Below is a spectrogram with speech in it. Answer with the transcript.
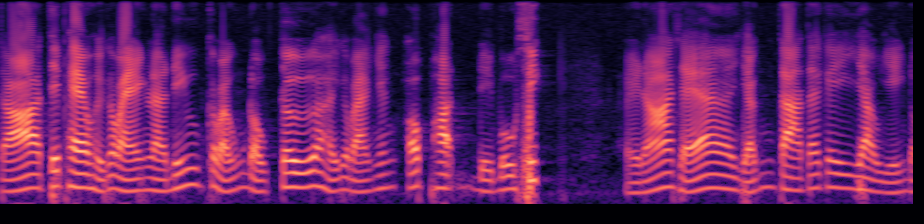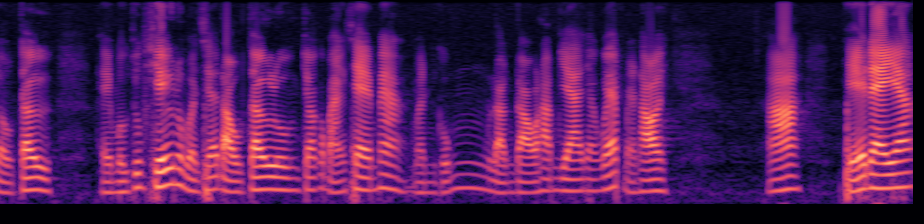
Đó tiếp theo thì các bạn là nếu các bạn muốn đầu tư á, thì các bạn nhấn open deposit. Thì nó sẽ dẫn ta tới cái giao diện đầu tư. Thì một chút xíu nữa mình sẽ đầu tư luôn cho các bạn xem ha. Mình cũng lần đầu tham gia trang web này thôi. Ha thì ở đây á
